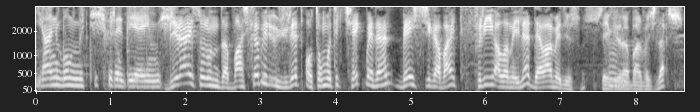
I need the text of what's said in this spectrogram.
Yani bu müthiş bir hediyeymiş. Bir ay sonunda başka bir ücret otomatik çekmeden 5 GB free alanıyla devam ediyorsunuz sevgili rabarbacılar.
